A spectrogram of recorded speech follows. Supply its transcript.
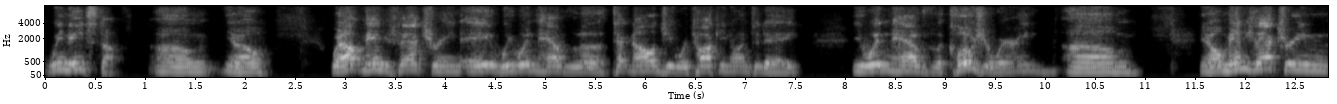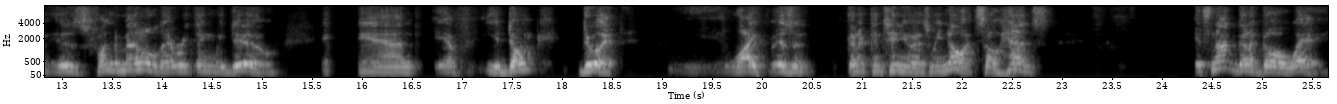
We need stuff. Um, you know, without manufacturing, A, we wouldn't have the technology we're talking on today. You wouldn't have the clothes you're wearing. Um, you know, manufacturing is fundamental to everything we do. And if you don't do it, life isn't going to continue as we know it. So, hence, it's not going to go away.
